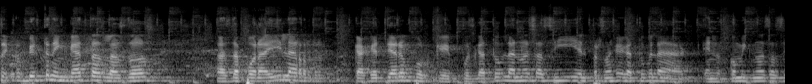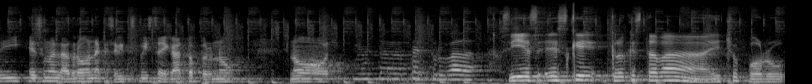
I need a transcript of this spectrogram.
Se convierten en gatas las dos. Hasta por ahí la cajetearon porque pues Gatúbela no es así, el personaje de Gatúbela en los cómics no es así, es una ladrona que se viste de gato, pero no, no, No está perturbada. Sí, es, es que creo que estaba hecho por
